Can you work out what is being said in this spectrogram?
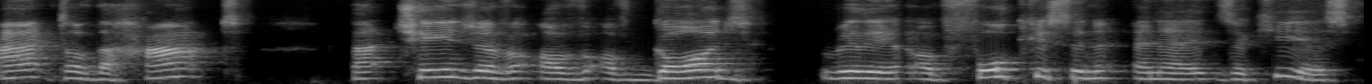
act of the heart, that change of, of, of God, really of focus in, in uh, Zacchaeus.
